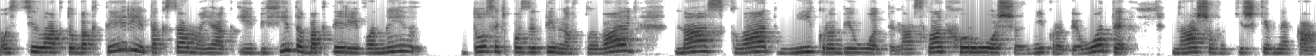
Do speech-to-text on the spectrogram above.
ось ці лактобактерії, так само як і біфідобактерії, вони досить позитивно впливають на склад мікробіоти, на склад хорошої мікробіоти нашого кишківника.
